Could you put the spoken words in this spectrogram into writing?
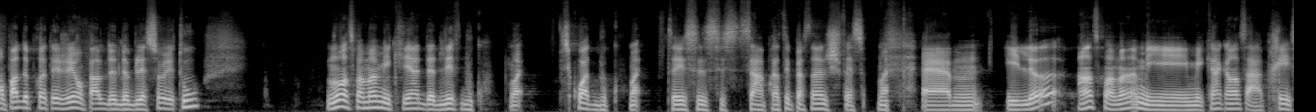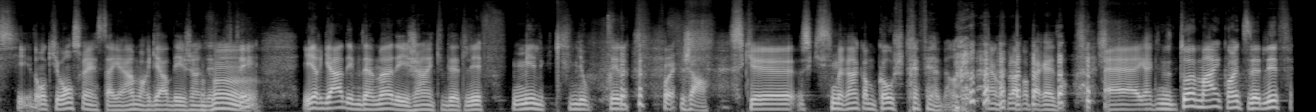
On parle de protéger, on parle de, de blessures et tout. Moi, en ce moment, mes clients deadlift beaucoup. Ouais. Squat beaucoup. Ouais. C'est- en pratique personnelle, je fais ça. Ouais. Euh, et là, en ce moment, mes, mes clients commencent à apprécier. Donc, ils vont sur Instagram, regardent des gens Mhm. deadlifter. Ils regardent évidemment des gens qui deadlift 1000 kilos. Ouais. Genre, ce, que, ce qui me rend comme coach très faible, en on la comparaison. Euh, quand ils me disent, toi, Mike, quand tu deadlift,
